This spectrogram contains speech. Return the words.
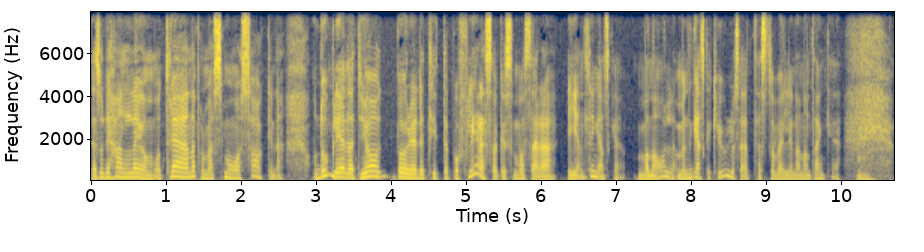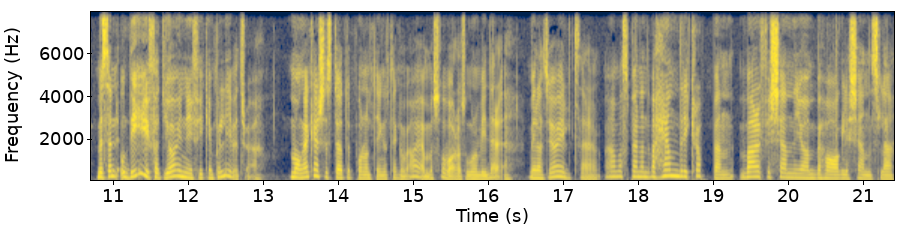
Alltså det handlar ju om att träna på de här små sakerna. Och då blev det att jag började titta på flera saker som var så här, egentligen ganska banala, men det är ganska kul att så här, testa att välja en annan tanke. Mm. Men sen, och det är ju för att jag är nyfiken på livet tror jag. Många kanske stöter på någonting och tänker, ja, ja men så var det, och så går de vidare. Medan jag är lite så här, ja, vad spännande, vad händer i kroppen? Varför känner jag en behaglig känsla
